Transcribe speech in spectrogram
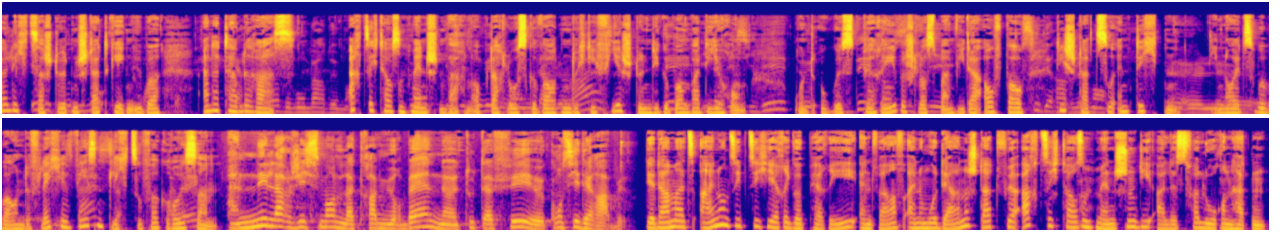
völlig zerstörten Stadt gegenüber, einer Table Rase. 80.000 Menschen waren obdachlos geworden durch die vierstündige Bombardierung. Und Auguste Perret beschloss beim Wiederaufbau, die Stadt zu entdichten, die neu zu bebauende Fläche wesentlich zu vergrößern. Der damals 71-jährige Perret entwarf eine moderne Stadt für 80.000 Menschen, die alles verloren hatten,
